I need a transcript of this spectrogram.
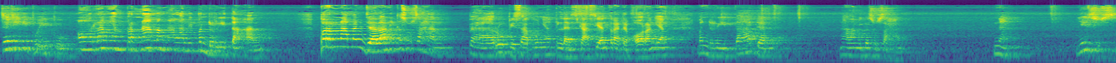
jadi ibu-ibu, orang yang pernah mengalami penderitaan, pernah menjalani kesusahan, baru bisa punya belas kasihan terhadap orang yang menderita dan mengalami kesusahan. Nah, Yesus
